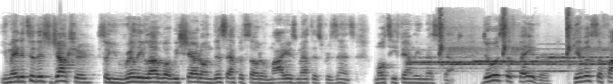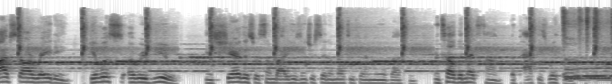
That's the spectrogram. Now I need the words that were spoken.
You made it to this juncture, so you really love what we shared on this episode of Myers Methods Presents Multifamily Missteps. Do us a favor, give us a five star rating, give us a review, and share this with somebody who's interested in multifamily investing. Until the next time, the pack is with you.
